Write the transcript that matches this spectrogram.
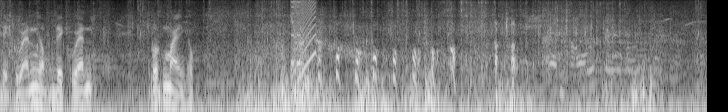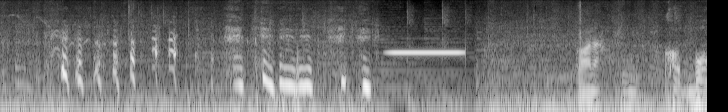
เด็กแว้นครับเด็กแว้น รถใหม่ครับ ก็นะขอบบ่อ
